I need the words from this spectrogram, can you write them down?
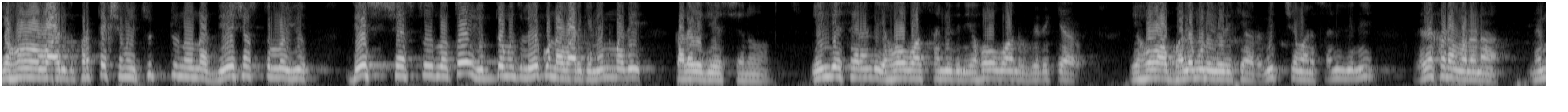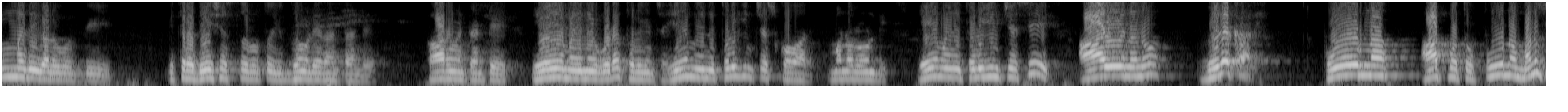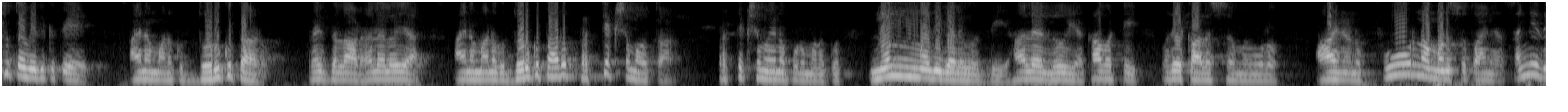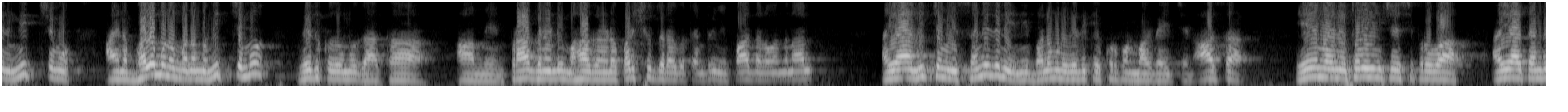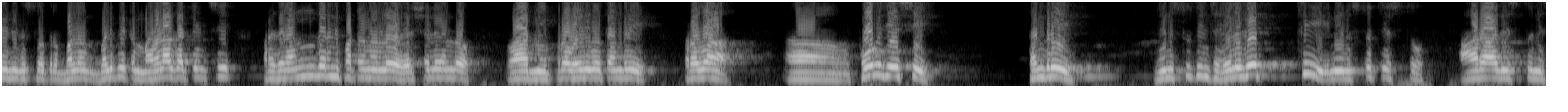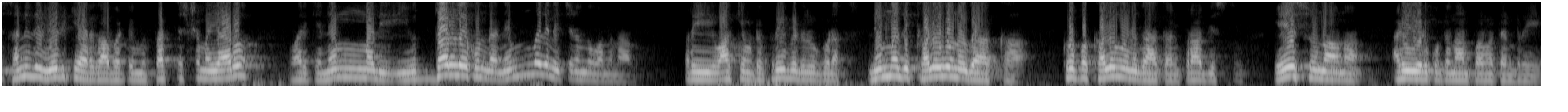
యహో వారికి ప్రత్యక్షమై చుట్టూనున్న దేశస్తుల్లో యు- దేశస్తులతో యుద్ధము లేకుండా వారికి నెమ్మది కలగజేసాను. ఏం చేశారంటే యహోవా సన్నిధిని యహోవాను వెతికారు యహోవా బలమును వెతికారు నిత్యమైన సన్నిధిని వెతకడం వలన నెమ్మది కలుగుద్ది. ఇతర దేశస్తులతో యుద్ధం లేదంటండి. కారణం ఏంటంటే ఏమైనా కూడా తొలగించ ఏమైనా తొలగించేసుకోవాలి మనలోండి ఏమైనా తొలగించేసి ఆయనను వెదకాలి. పూర్ణ ఆత్మతో పూర్ణ మనసుతో వెతికితే ఆయన మనకు దొరుకుతాడు. ప్రైజ్ ద లాడ్ హలోయ ఆయన మనకు దొరుకుతాడు ప్రత్యక్షమవుతాడు. ప్రత్యక్షమైనప్పుడు మనకు నెమ్మది కలుగుద్ది. హలోయ కాబట్టి ఉదయకాల సమయంలో ఆయనను పూర్ణ మనసుతో ఆయన సన్నిధిని నిత్యము ఆయన బలమును మనము నిత్యము వెతుకుదము గాక ఆమెన్. ప్రార్థన మహాగణుడు పరిశుద్ధుడగు తండ్రి మీ పాదల వందనాలు. అయ్యా నిత్యం నీ సన్నిధిని నీ బలమును వెదికే కృపను మాకు దయచేయండి. ఆశ ఏమైనా తొలగించేసి ప్రభా అయ్యా తండ్రి నీకు స్తోత్రం బలం బలిపీఠం మరలా కట్టించి ప్రజలందరినీ పట్టణంలో ఎర్షలేంలో వారిని ప్రభు తండ్రి ప్రభా పోగు చేసి తండ్రి నేను స్థుతించ ఎలుగెత్తి నేను స్థుతిస్తూ ఆరాధిస్తూ నీ సన్నిధి వెతికారు కాబట్టి మీరు ప్రత్యక్షమయ్యారు. వారికి నెమ్మది ఈ యుద్ధాలు లేకుండా నెమ్మదినిచ్చినందుకు వందనాలు. మరి ఈ వాక్యం అంటే ప్రియబిడ్డలకు కూడా నెమ్మది కలుగునుగాక కృప కలుగునుగాక అని ప్రార్థిస్తూ ఏసునాన అడిగి వేడుకుంటున్నాను పరమ తండ్రి.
